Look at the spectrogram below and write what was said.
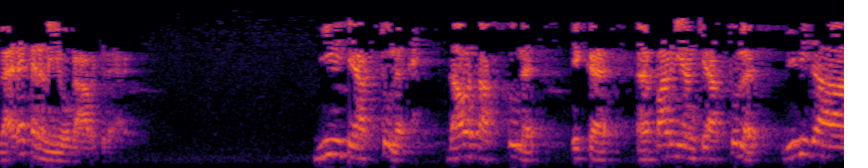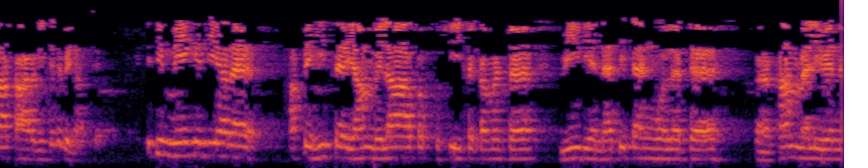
වැඩ කරන යෝගාවචරයයි. ජීවිතයක් තුළ දවසක් තුළ එක පරියන්කයක් තුළ විවිධාකාර විදිහට වෙනස් වෙනවා. ඉතින් මේකෙදී අර අපේ හිත යම් වෙලාවක කුසීතකමට වීර්ය නැති තැන් වලට කම්මැලි වෙන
